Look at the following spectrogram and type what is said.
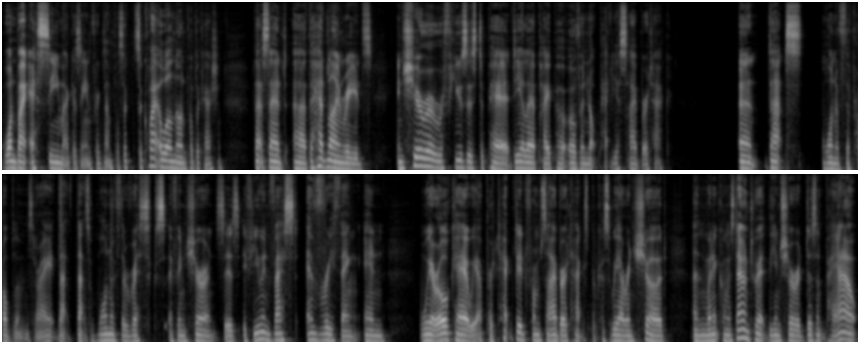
one by SC magazine, for example, so, so quite a well known publication, that said uh, the headline reads Insurer refuses to pay DLA Piper over NotPetya cyber attack. And that's one of the problems, right? That that's one of the risks of insurance is if you invest everything in we're okay, we are protected from cyber attacks because we are insured, and when it comes down to it, the insurer doesn't pay out,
